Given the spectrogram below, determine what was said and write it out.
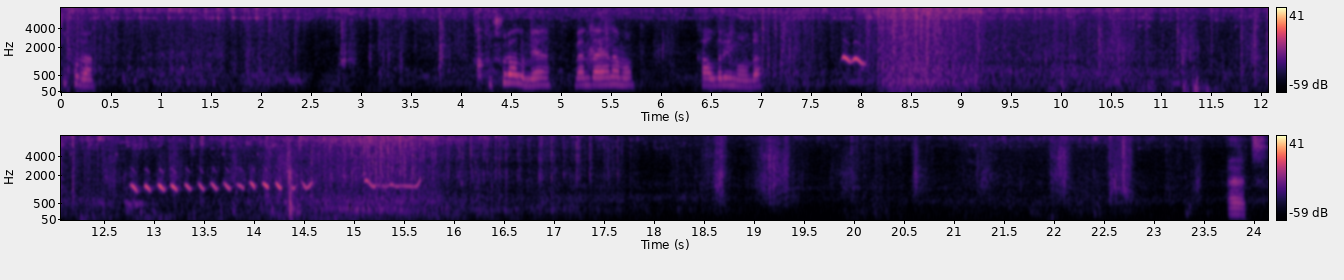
Çık buradan. Uçuralım ya. Ben dayanamam. Kaldırayım onu da. Evet.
